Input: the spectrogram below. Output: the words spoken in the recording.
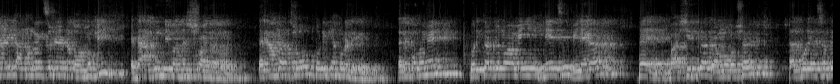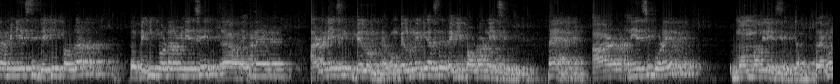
জানি কার্বন ডাই অক্সাইডের একটা ধর্ম কি? এটা আগুন নিবাতে সহায়তা করে। তাহলে আমরা চলো পরীক্ষা করে দেখি। তাহলে প্রথমে পরীক্ষার জন্য আমি নিয়েছি ভিনেগার হ্যাঁ বা সিরকা গ্রাম্য ভাষায় তারপরে এর সাথে আমি নিয়েছি বেকিং পাউডার। তো বেকিং পাউডার আমি নিয়েছি এখানে আরটা নিয়েছি বেলুন, এবং বেলুনে কি আছে? বেকিং পাউডার নিয়েছি। হ্যাঁ আর নিয়েছি পরে মোমবাতি নিয়েছি একটা। তো এখন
